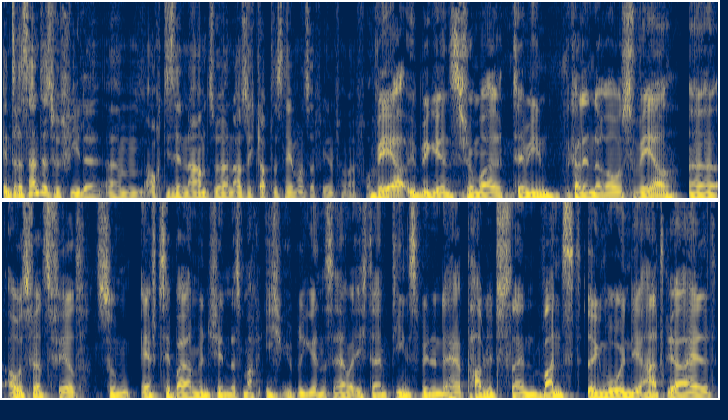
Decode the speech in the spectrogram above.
interessant ist für viele, ähm, auch diese Namen zu hören. Also ich glaube, das nehmen wir uns auf jeden Fall mal vor. Wer übrigens schon mal Terminkalender raus, wer äh, auswärts fährt zum FC Bayern München, das mache ich übrigens, ja, weil ich da im Dienst bin und der Herr Pavlic seinen Wanst irgendwo in die Adria hält.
